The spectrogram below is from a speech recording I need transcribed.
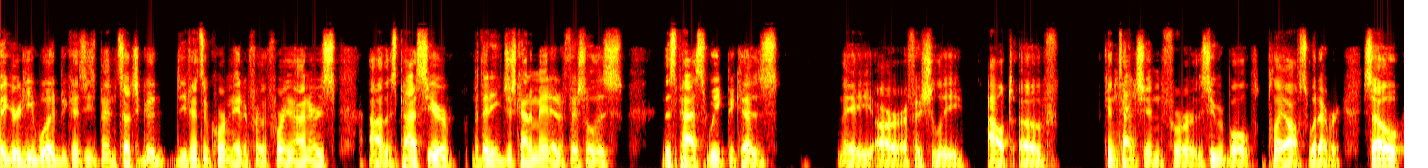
figured he would because he's been such a good defensive coordinator for the 49ers uh, this past year. But then he just kind of made it official this this past week because they are officially out of contention for the Super Bowl playoffs, whatever. So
